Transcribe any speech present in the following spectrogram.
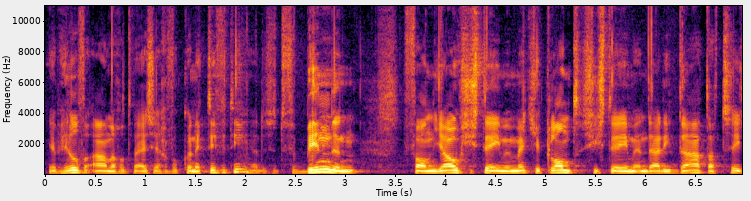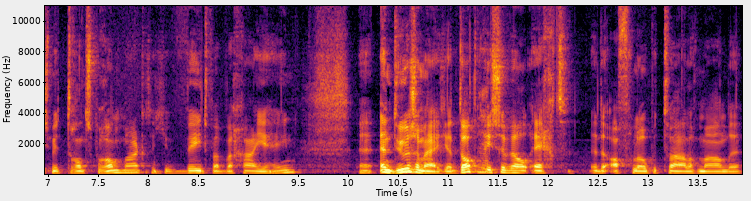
Je hebt heel veel aandacht, wat wij zeggen, voor connectivity. Dus het verbinden van jouw systemen met je klantsystemen en daar die data steeds meer transparant maken. Dat je weet waar, waar ga je heen. Uh, en duurzaamheid, ja, dat is er wel echt de afgelopen twaalf maanden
